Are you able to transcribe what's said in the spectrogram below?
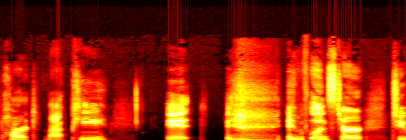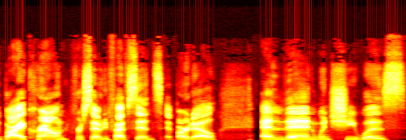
part, that P, it influenced her to buy a crown for 75 cents at Bardell. And then when she was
